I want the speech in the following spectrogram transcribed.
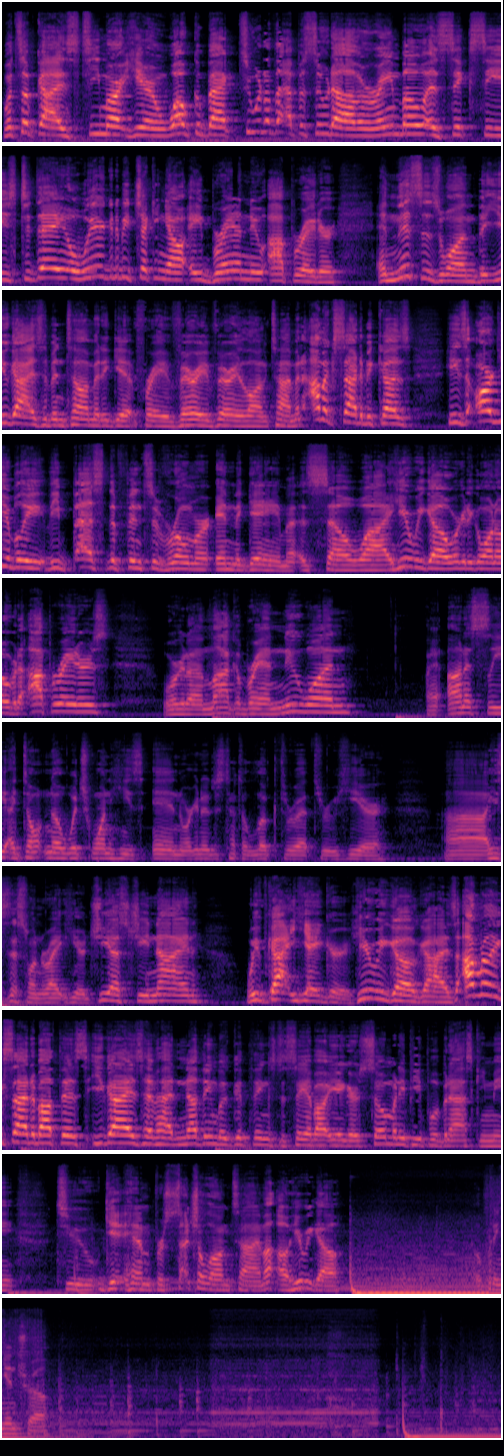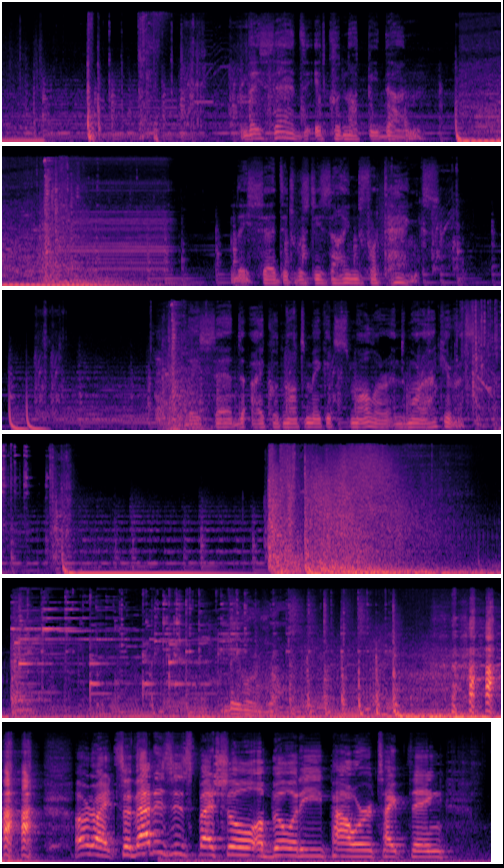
What's up guys, T-Mart here and welcome back to another episode of Rainbow Six Siege. Today we're going to be checking out a brand new operator and this is one that you guys have been telling me to get for a very, very long time. And I'm excited because he's arguably the best defensive roamer in the game. So uh, here we go, we're going to go on over to operators. We're going to unlock a brand new one. I honestly, I don't know which one he's in. We're going to just have to look through it through here. Uh, he's this one right here, GSG9. We've got Jaeger. Here we go, guys. I'm really excited about this. You guys have had nothing but good things to say about Jaeger. So many people have been asking me to get him for such a long time. Uh-oh, here we go. Opening intro. They said it could not be done. They said it was designed for tanks. They said I could not make it smaller and more accurate. They were wrong. All right, so that is his special ability power type thing.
